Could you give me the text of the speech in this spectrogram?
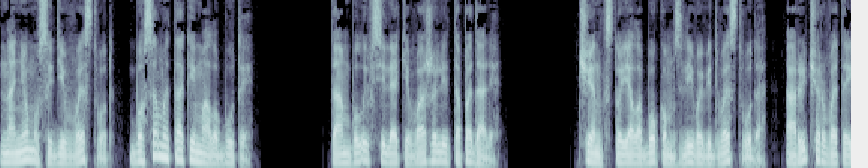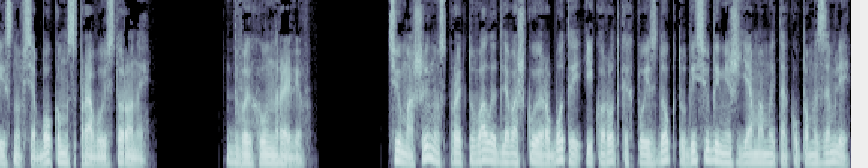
На ньому сидів Вествуд, бо саме так і мало бути. Там були всілякі важелі та педалі. Ченг стояла боком зліва від Вествуда, а Ричар ветеїснувся боком з правої сторони. Двигун ревів. Цю машину спроектували для важкої роботи і коротких поїздок туди-сюди між ямами та купами землі,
